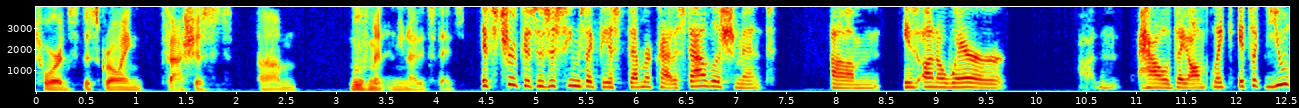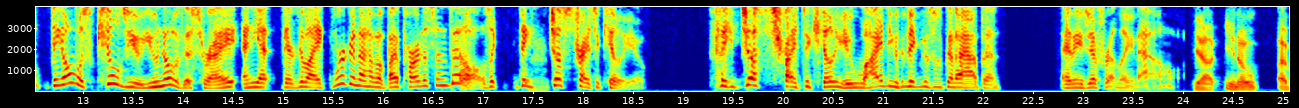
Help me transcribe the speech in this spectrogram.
towards this growing fascist um, movement in the United States. It's true because it just seems like the Democrat establishment um, is unaware how they all like it's like you they almost killed you. You know this right? And yet they're like we're going to have a bipartisan bill. It's like they mm-hmm. just tried to kill you. They just tried to kill you. Why do you think this is going to happen any differently now? Yeah you know uh,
